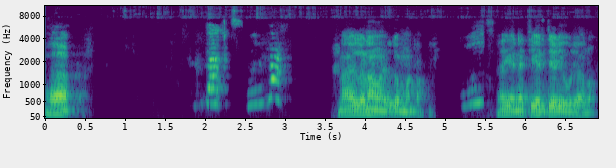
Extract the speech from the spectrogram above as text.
ஆ. நான் இல்லைன்னா அவன் இருக்க மாட்டான். என்ன என்னை தேடி தேடி ஓடியாடும்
